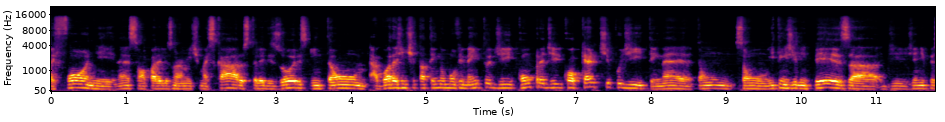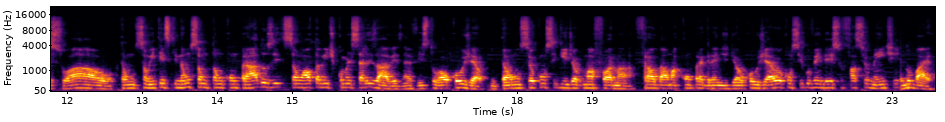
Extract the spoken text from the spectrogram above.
iPhone, né? São aparelhos normalmente mais caros, televisores. Então agora a gente está tendo um movimento de compra de qualquer tipo de item, né? Então são itens de limpeza, de higiene pessoal. Então são itens que não são tão comprados e são altamente comercializáveis, né? Visto o álcool gel. Então se eu conseguir de alguma forma fraudar uma compra grande de álcool gel, eu consigo vender isso facilmente no bairro.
